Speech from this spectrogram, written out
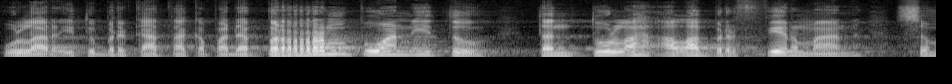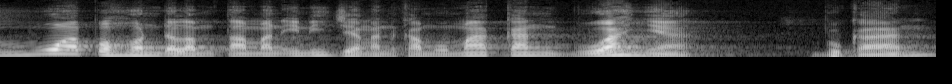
Ular itu berkata kepada perempuan itu, tentulah Allah berfirman, semua pohon dalam taman ini jangan kamu makan buahnya. Bukan?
